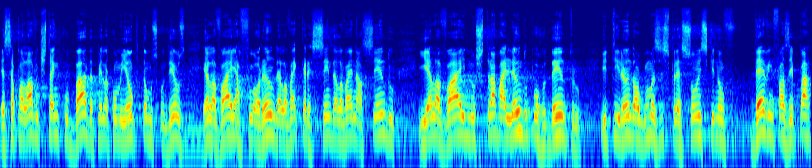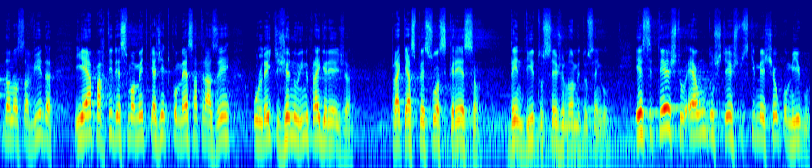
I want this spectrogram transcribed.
Essa palavra que está incubada pela comunhão que estamos com Deus, ela vai aflorando, ela vai crescendo, ela vai nascendo e ela vai nos trabalhando por dentro e tirando algumas expressões que não devem fazer parte da nossa vida, e é a partir desse momento que a gente começa a trazer o leite genuíno para a igreja, para que as pessoas cresçam. Bendito seja o nome do Senhor. Esse texto é um dos textos que mexeu comigo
